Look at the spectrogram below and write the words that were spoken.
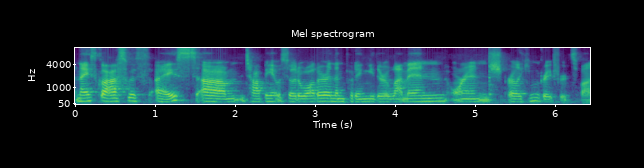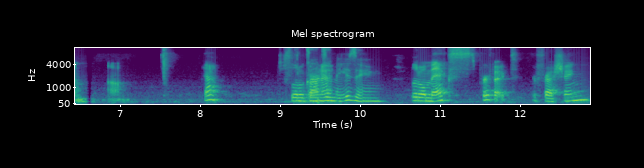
a nice glass with ice, um, topping it with soda water, and then putting either lemon, orange, or like even grapefruit's fun. Um, yeah, just a little garnish. Sounds amazing little mix. Perfect. Refreshing.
